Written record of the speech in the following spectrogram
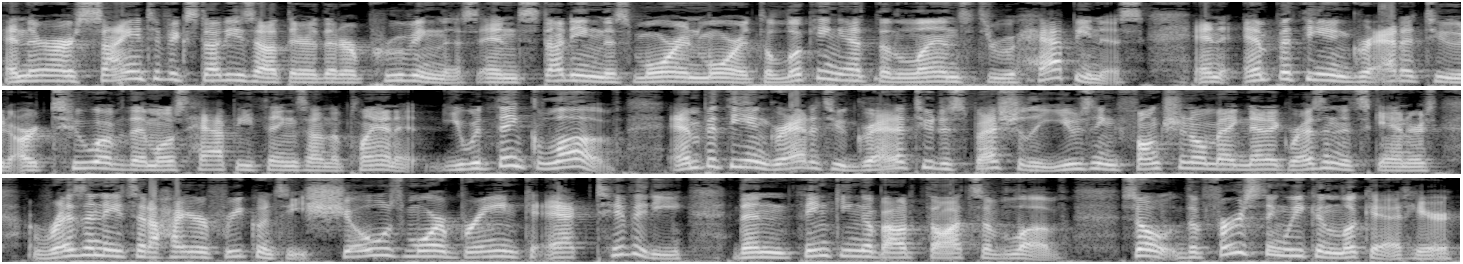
And there are scientific studies out there that are proving this and studying this more and more to looking at the lens through happiness. And empathy and gratitude are two of the most happy things on the planet. You would think love, empathy and gratitude, gratitude especially using functional magnetic resonance scanners resonates at a higher frequency, shows shows more brain activity than thinking about thoughts of love. So the first thing we can look at here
